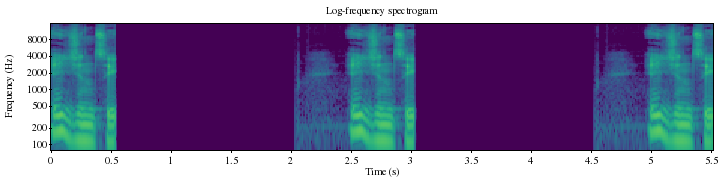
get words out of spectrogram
agency. Agency. Agency.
